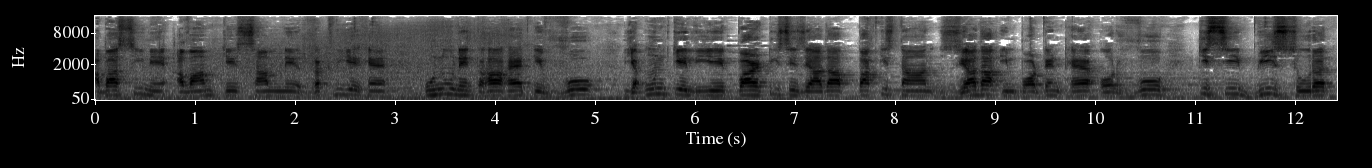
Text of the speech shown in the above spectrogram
अब्बासी ने अवाम के सामने रख दिए हैं। उन्होंने कहा है कि वो या उनके लिए पार्टी से ज़्यादा पाकिस्तान ज़्यादा इम्पोर्टेंट है और वो किसी भी सूरत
